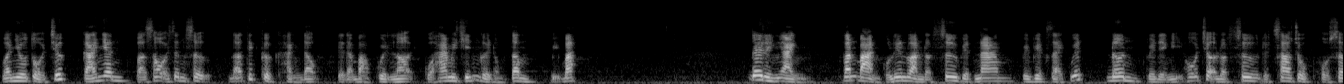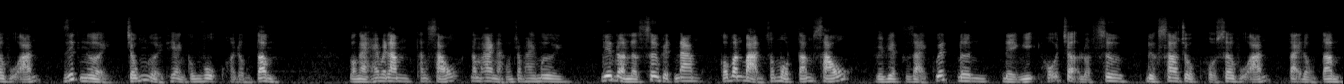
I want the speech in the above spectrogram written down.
Và nhiều tổ chức, cá nhân và xã hội dân sự đã tích cực hành động để đảm bảo quyền lợi của 29 người đồng tâm bị bắt. Đây là hình ảnh văn bản của Liên đoàn Luật sư Việt Nam về việc giải quyết đơn về đề nghị hỗ trợ luật sư được sao chụp hồ sơ vụ án giết người, chống người thi hành công vụ ở Đồng Tâm. Vào ngày 25 tháng 6 năm 2020, Liên đoàn Luật sư Việt Nam có văn bản số 186 về việc giải quyết đơn đề nghị hỗ trợ luật sư được sao chụp hồ sơ vụ án tại Đồng Tâm.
